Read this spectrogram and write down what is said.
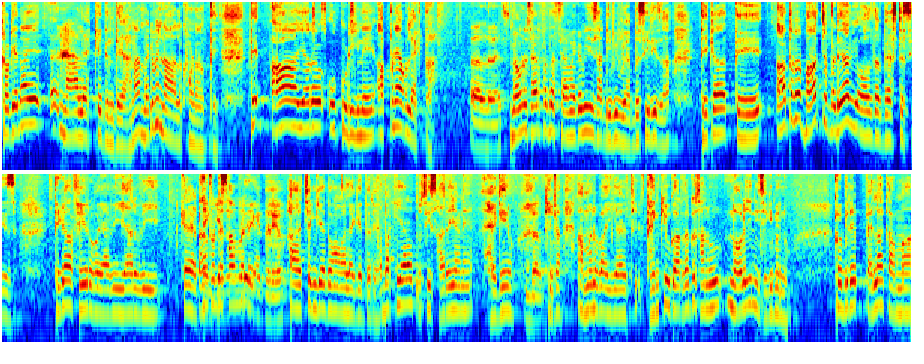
ਕਿਉਂਕਿ ਨਾ ਇਹ ਅ, ਨਾਂ ਲਿਖ ਕੇ ਦਿੰਦੇ ਆ ਹਨਾ? ਮੈਂ ਕਿਹਾ ਵੀ ਨਾਂ ਲਿਖਾਉਣਾ ਉੱਤੇ। ਤੇ ਆ ਯਾਰ ਉਹ ਕੁੜੀ ਨੇ ਆਪਣੇ ਆਪ ਲਿਖਤਾ। ਆਲ ਦ ਬੈਸਟ ਮੈਂ ਉਹਨੂੰ ਸਿਰਫ ਦੱਸਿਆ ਮੈਂ ਕਿਹਾ ਵੀ ਸਾਡੀ ਵੀ ਵੈਬ ਸੀਰੀਜ਼ ਆ ਠੀਕ ਆ? ਤੇ ਆ ਤਾਂ ਮੈਂ ਬਾਅਦ ਚ ਪੜਿਆ ਵੀ 올 ਦਾ ਬੈਸਟ ਸੀਜ਼ ਠੀਕ ਆ? ਫੇਰ ਹੋਇਆ ਵੀ ਯਾਰ ਵੀ ਘੈਂਟ ਆ ਤੁਹਾਡੇ ਸਾਹਮਣੇ ਹੋ। ਚੰਗੀਆਂ ਦੁਆਵਾਂ ਲੈ ਕੇ ਤੁਰਿਆ। ਬਾਕੀ ਯਾਰ ਤੁਸੀਂ ਸਾਰੇ ਜਾਣੇ ਹੈਗੇ ਹੋ। ਠੀਕ ਆ? ਅਮਨ ਭਾਈ ਯਾਰ ਥੈਂਕ ਯੂ ਕਰਦਾ ਕਿ ਸਾਨੂੰ ਨੌਲੇਜ ਨਹੀਂ ਸੀਗੀ ਮੈਨੂੰ। ਕੋਈ ਵੀਰੇ ਪਹਿਲਾ ਕੰਮ ਆ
